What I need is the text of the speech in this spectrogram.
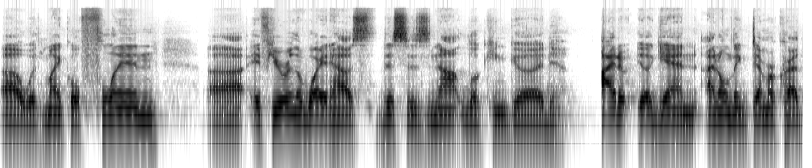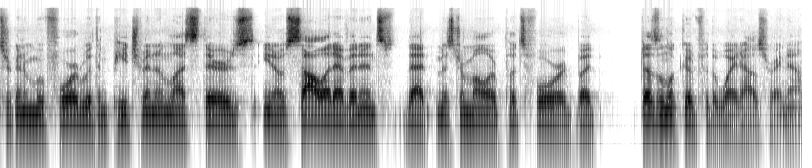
uh, with Michael Flynn, uh, if you're in the White House, this is not looking good. I again, I don't think Democrats are going to move forward with impeachment unless there's you know solid evidence that Mr. Mueller puts forward. But it doesn't look good for the White House right now.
